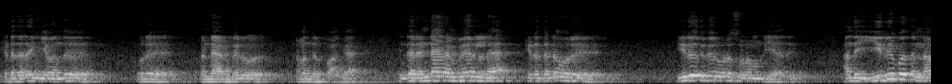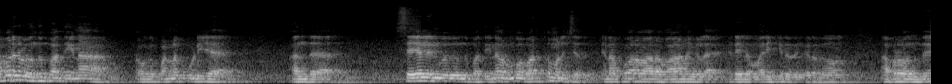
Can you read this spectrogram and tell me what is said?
கிட்டத்தட்ட இங்கே வந்து ஒரு ரெண்டாயிரம் பேர் கலந்துருப்பாங்க. இந்த ரெண்டாயிரம் பேரில் கிட்டத்தட்ட ஒரு இருபது பேர் கூட சொல்ல முடியாது. அந்த இருபது நபர்கள் வந்து பார்த்திங்கன்னா அவங்க பண்ணக்கூடிய அந்த செயல் என்பது வந்து பார்த்திங்கன்னா ரொம்ப வருத்தம் அளித்தது ஏன்னா போகிற வர வாகனங்களை இடையில மறிக்கிறதுங்கிறதும் அப்புறம் வந்து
